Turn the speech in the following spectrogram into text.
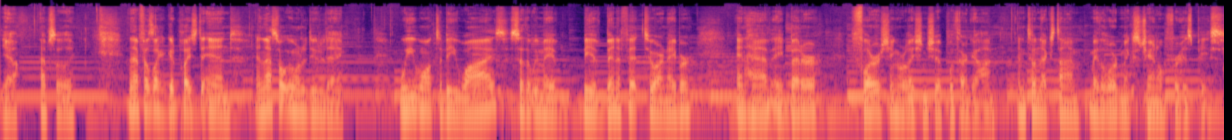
Yeah, absolutely. And that feels like a good place to end. And that's what we want to do today. We want to be wise so that we may be of benefit to our neighbor and have a better, flourishing relationship with our God. Until next time, may the Lord make us channel for his peace.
